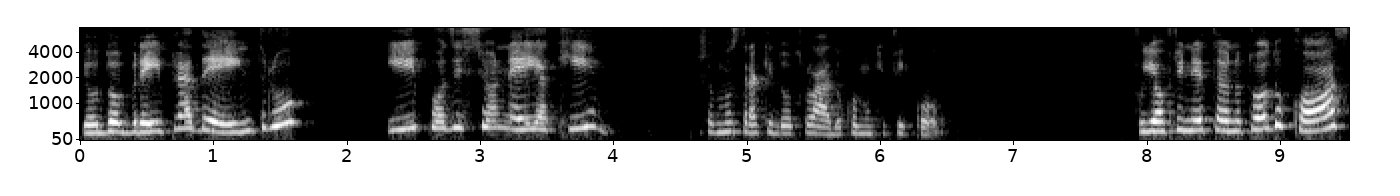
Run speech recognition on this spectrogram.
eu dobrei pra dentro e posicionei aqui, deixa eu mostrar aqui do outro lado como que ficou. Fui alfinetando todo o cos,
